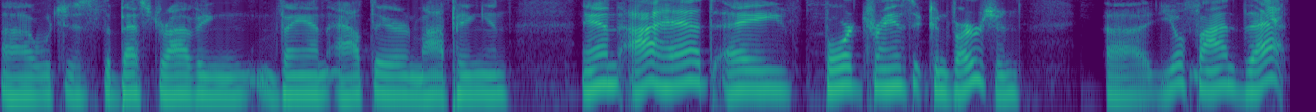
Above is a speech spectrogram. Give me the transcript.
uh, which is the best driving van out there, in my opinion. And I had a Ford Transit conversion. Uh, you'll find that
